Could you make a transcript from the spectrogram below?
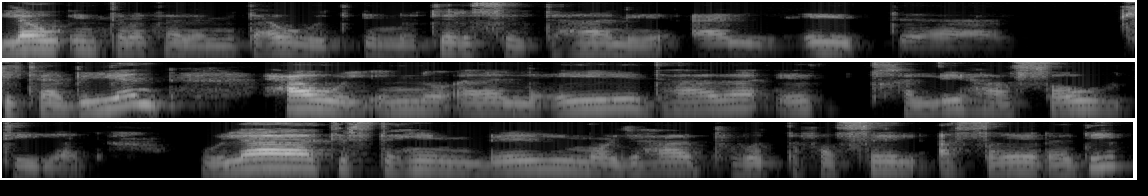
لو أنت مثلا متعود إنه ترسل تهاني العيد آه كتابيا حاول إنه العيد هذا تخليها صوتيا ولا تستهين بالمواجهات والتفاصيل الصغيرة دي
